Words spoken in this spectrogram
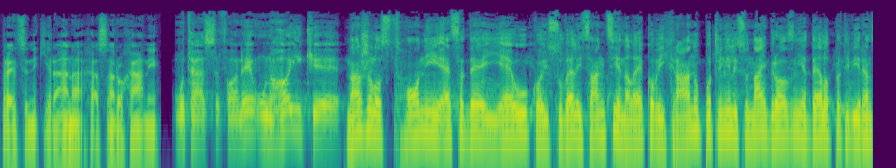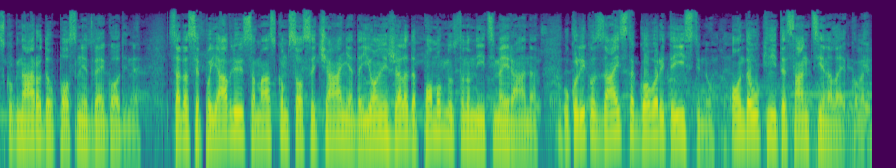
Predsjednik Irana Hasan Rohani. Nažalost, oni SAD i EU koji su veli sankcije na lekove i hranu počinili su najgroznije delo protiv iranskog naroda u poslednje dve godine. Sada se pojavljuju sa maskom saosećanja da i oni žele da pomognu stanovnicima Irana. Ukoliko zaista govorite istinu, onda ukinite sankcije na lekove.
